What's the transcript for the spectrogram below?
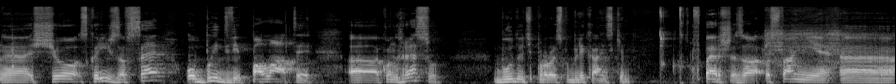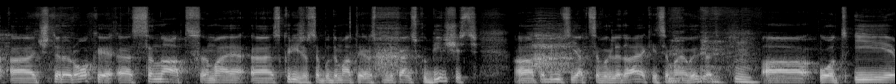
е, що скоріш за все обидві палати е, конгресу будуть прореспубліканські. Вперше за останні е, е, чотири роки е, Сенат має е, скоріше все буде мати республіканську більшість. Е, подивіться, як це виглядає, який це має вигляд. От і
